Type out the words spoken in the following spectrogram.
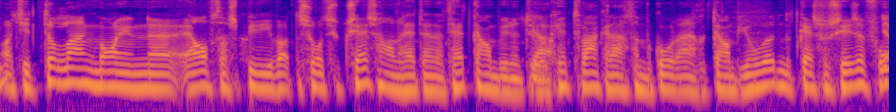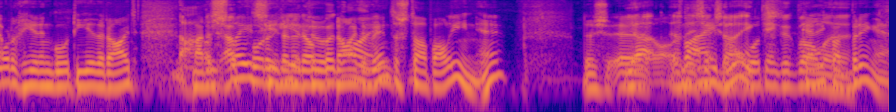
als je te lang mooi een eh, elftal speelt wat een soort succes aan het en dat het Cambuur natuurlijk. Ja. hè, Twee keer achter elkaar eigenlijk kampioen worden. Dat kerst van Vorig jaar een goed jaar eruit. Nou, maar de sleet zit er natuurlijk na de winterstap al in. Hè? Dus eh Ja, dat is ik hij Ik bloed, denk kan wel, ik wat brengen.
